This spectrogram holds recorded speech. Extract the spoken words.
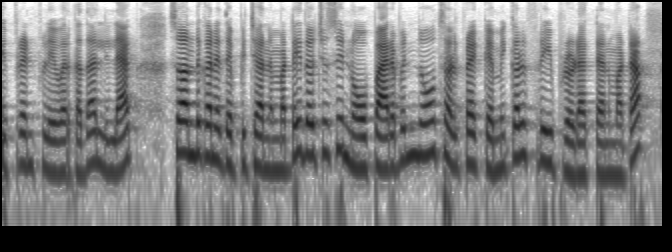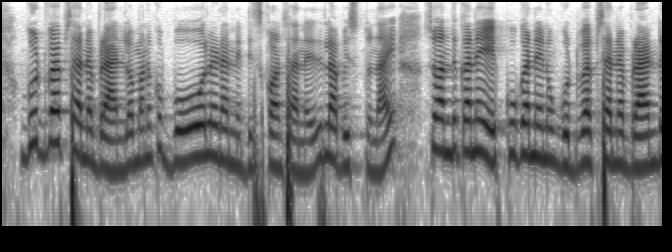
డిఫరెంట్ ఫ్లేవర్ కదా లిలాక్. సో అందుకనే తెప్పించానమాట ఇది వచ్చేసి no paraben no sulphur chemical free product అనమాట గుడ్ వైబ్స్ అనే బ్రాండ్లో మనకు బోలెడ్ అనే డిస్కౌంట్స్ అనేది లభిస్తున్నాయి. సో అందుకనే ఎక్కువగా నేను గుడ్ వైబ్స్ అనే బ్రాండ్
